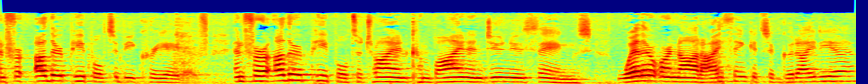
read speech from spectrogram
And for other people to be creative, and for other people to try and combine and do new things, whether or not I think it's a good idea,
